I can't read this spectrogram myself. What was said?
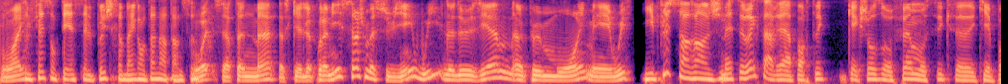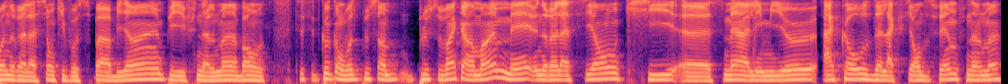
Ouais. tu le fais sur TSLP, je serais bien content d'entendre ça. Oui, certainement. Parce que le premier, ça, je me souviens, oui. Le deuxième, un peu moins, mais oui. Il est plus orangé. Mais c'est vrai que ça aurait apporté quelque chose au film aussi, qu'il n'y ait pas une relation qui va super bien. Puis finalement, bon, tu sais, c'est de quoi qu'on voit de plus, en- plus souvent quand même, mais une relation qui euh, se met à aller mieux à cause de l'action du film finalement.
